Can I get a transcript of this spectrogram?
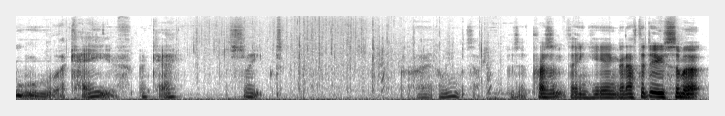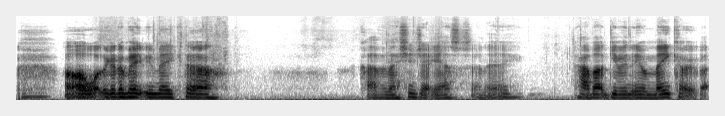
Ooh, a cave. Okay, sweet. Right, oh, there's a, there's a present thing here. I'm gonna have to do something. Uh, oh, what they're gonna make me make now? Clever messenger, yes, I know. How about giving you a makeover?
